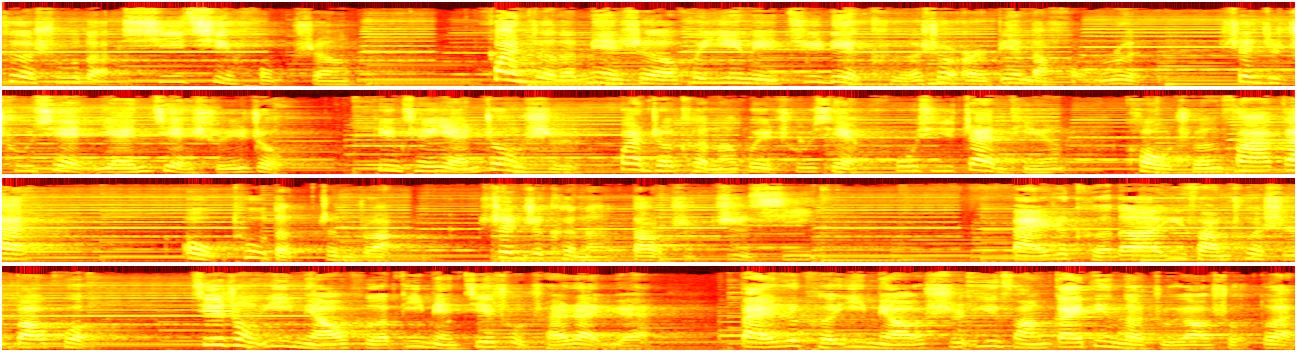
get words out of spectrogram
特殊的吸气吼声。患者的面色会因为剧烈咳嗽而变得红润，甚至出现眼睑水肿。病情严重时，患者可能会出现呼吸暂停、口唇发干、呕吐等症状，甚至可能导致窒息。百日咳的预防措施包括接种疫苗和避免接触传染源。百日咳疫苗是预防该病的主要手段，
